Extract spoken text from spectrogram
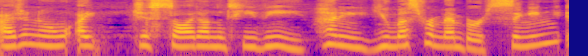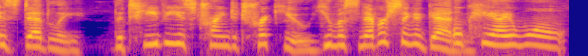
I don't know. I just saw it on the TV. Honey, you must remember, singing is deadly. The TV is trying to trick you. You must never sing again. Okay, I won't.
